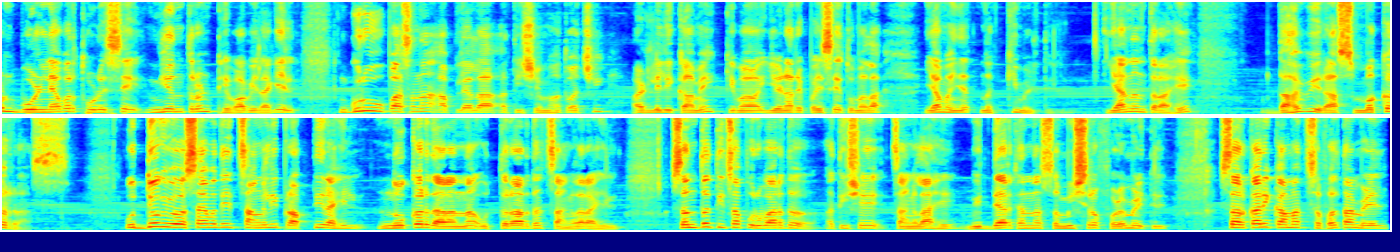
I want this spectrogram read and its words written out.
पण बोलण्यावर थोडेसे नियंत्रण ठेवावे लागेल. गुरु उपासना आपल्याला अतिशय महत्त्वाची अडलेली कामे किंवा येणारे पैसे तुम्हाला या महिन्यात नक्की मिळतील. यानंतर आहे दहावी रास मकर रास. उद्योग व्यवसायामध्ये चांगली प्राप्ती राहील नोकरदारांना उत्तरार्ध चांगला राहील. संततीचा पूर्वार्ध अतिशय चांगला आहे. विद्यार्थ्यांना संमिश्र फळं मिळतील. सरकारी कामात सफलता मिळेल.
